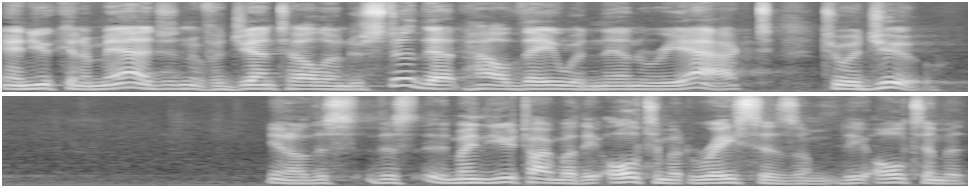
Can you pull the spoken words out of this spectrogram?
And you can imagine if a Gentile understood that, how they would then react to a Jew. You know, this, this, I mean, you're talking about the ultimate racism, the ultimate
